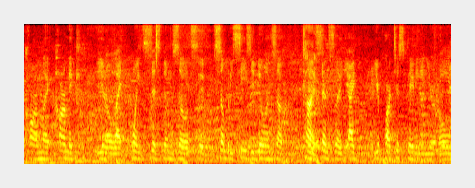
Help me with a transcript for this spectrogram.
karmic, karmic. You know, like point system. So it's if somebody sees you doing something, Kind in a of. sense, like I, you're participating in your own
